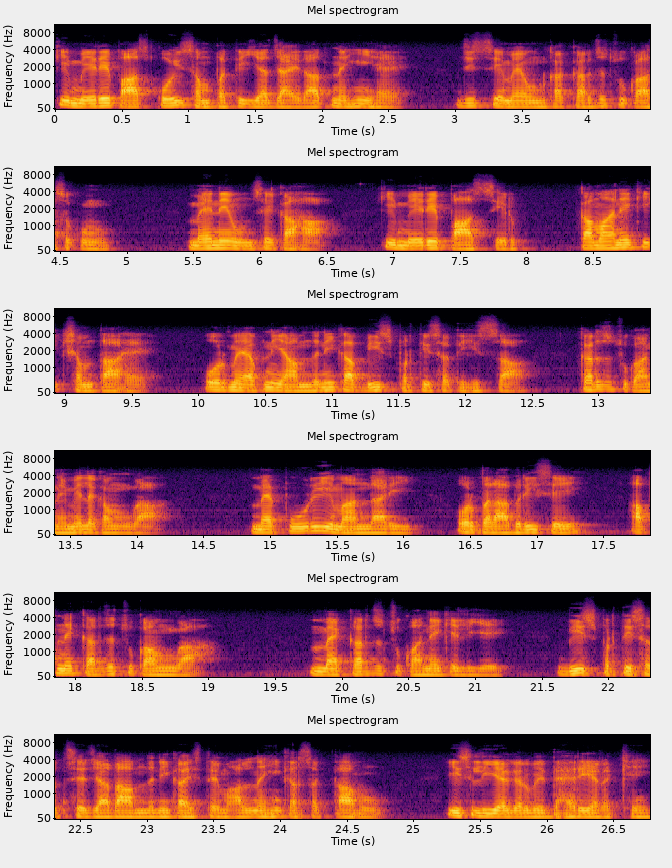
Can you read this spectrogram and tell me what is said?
कि मेरे पास कोई संपत्ति या जायदाद नहीं है जिससे मैं उनका कर्ज चुका सकूँ। मैंने उनसे कहा कि मेरे पास सिर्फ़ कमाने की क्षमता है और मैं अपनी आमदनी का 20 प्रतिशत हिस्सा कर्ज चुकाने में लगाऊँगा। मैं पूरी ईमानदारी और बराबरी से अपने कर्ज चुकाऊँगा। मैं कर्ज चुकाने के लिए 20 प्रतिशत से ज़्यादा आमदनी का इस्तेमाल नहीं कर सकता हूँ। इसलिए अगर वे धैर्य रखें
